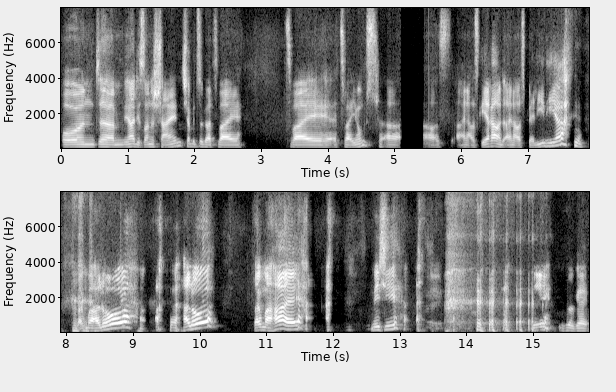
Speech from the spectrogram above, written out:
Und ähm, ja, die Sonne scheint. Ich habe jetzt sogar zwei, zwei, zwei Jungs äh, aus, einer aus Gera und einer aus Berlin hier. Sag mal Hallo. Hallo. Sag mal Hi. Michi. nee, ist okay.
